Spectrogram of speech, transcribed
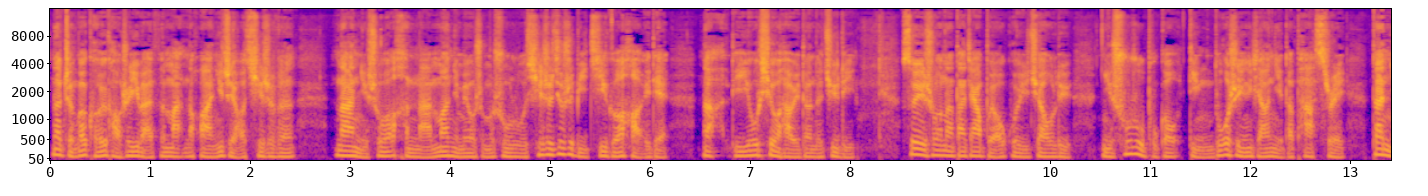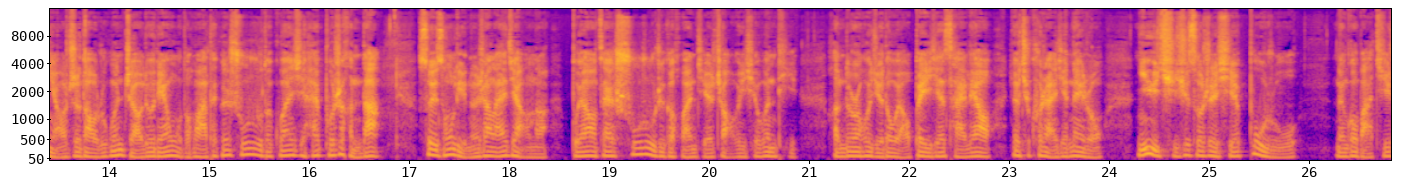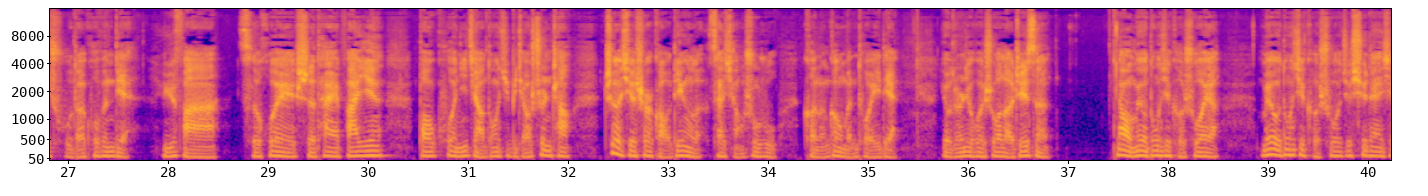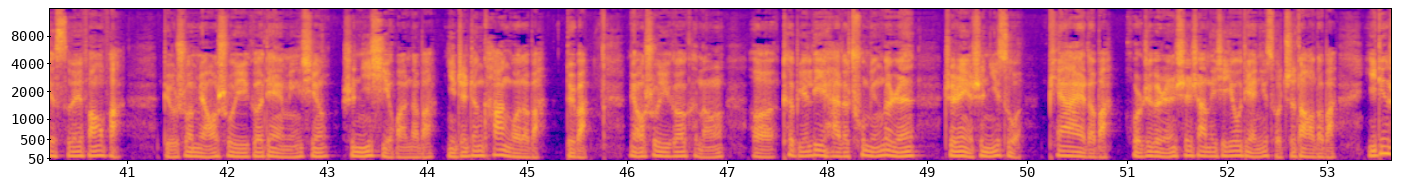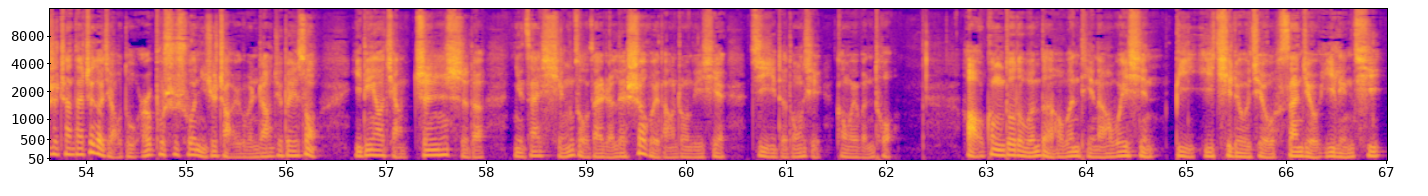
那整个口语考试一百分满的话，你只要七十分。那你说很难吗？你没有什么输入，其实就是比及格好一点。那离优秀还有一段的距离，所以说呢，大家不要过于焦虑。你输入不够，顶多是影响你的 pass rate。但你要知道，如果你只要六点五的话，它跟输入的关系还不是很大。所以从理论上来讲呢，不要在输入这个环节找一些问题。很多人会觉得我要背一些材料，要去扩展一些内容。你与其去做这些，不如能够把基础的扣分点、语法。词汇、时态、发音，包括你讲东西比较顺畅，这些事儿搞定了，再想输入可能更稳妥一点。有的人就会说了，Jason，那我没有东西可说呀，没有东西可说，就训练一些思维方法，比如说描述一个电影明星是你喜欢的吧，你真正看过的吧，对吧？描述一个可能呃特别厉害的出名的人，这人也是你所偏爱的吧？或者这个人身上的一些优点，你所知道的吧，一定是站在这个角度，而不是说你去找一个文章去背诵，一定要讲真实的，你在行走在人类社会当中的一些记忆的东西更为稳妥。好，更多的文本和问题呢，微信 b 一七六九三九一零七。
